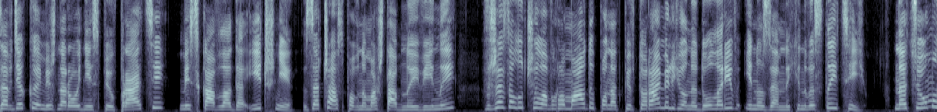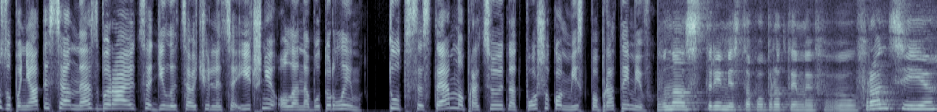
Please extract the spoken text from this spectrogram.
Завдяки міжнародній співпраці міська влада Ічні за час повномасштабної війни вже залучила в громаду понад півтора мільйони доларів іноземних інвестицій. На цьому зупинятися не збираються, ділиться очільниця Ічні Олена Бутурлим. Тут системно працюють над пошуком міст побратимів. У нас три міста побратими в- у Франції:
